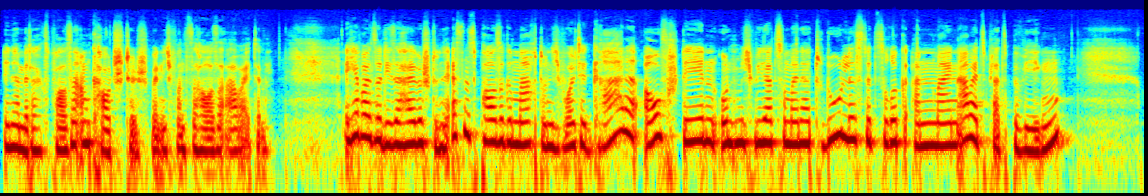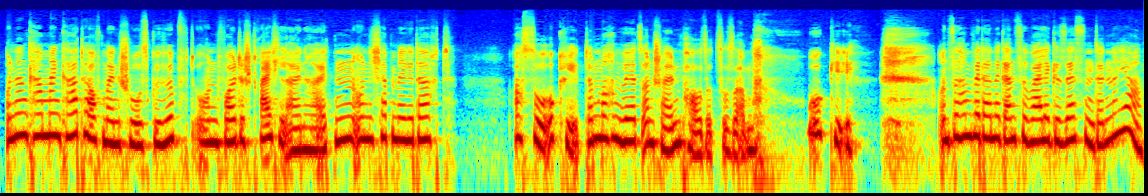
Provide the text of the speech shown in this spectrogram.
in der Mittagspause am Couchtisch, wenn ich von zu Hause arbeite. Ich habe also diese halbe Stunde Essenspause gemacht und ich wollte gerade aufstehen und mich wieder zu meiner To-Do-Liste zurück an meinen Arbeitsplatz bewegen. Und dann kam mein Kater auf meinen Schoß gehüpft und wollte Streicheleinheiten und ich habe mir gedacht, ach so, okay, dann machen wir jetzt anscheinend Pause zusammen. okay. Und so haben wir da eine ganze Weile gesessen, denn naja,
